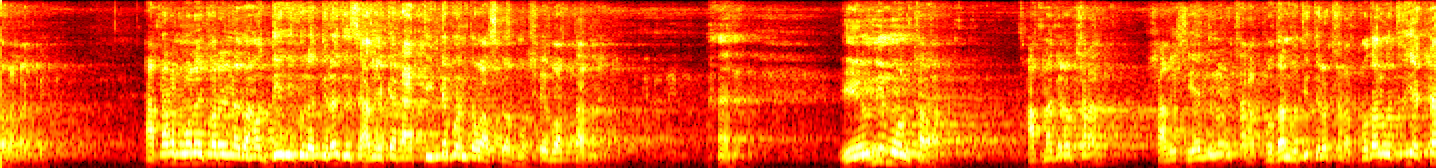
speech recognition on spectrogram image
করা লাগবে। আপনারা মনে করেন না যে আমার দেরি করে তুলে দিয়েছে, আমি একটা রাত তিনটে পর্যন্ত ওয়াজ করব, সে বক্তার নাই। এমনি মন খারাপ। আপনাদেরও খারাপ, সাবেক সিয়াজুনেরও খারাপ, প্রধান অতিথিরও খারাপ। প্রধান অতিথি একটা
